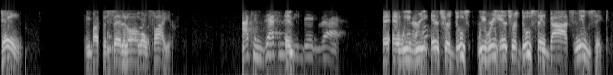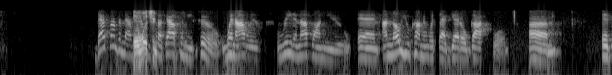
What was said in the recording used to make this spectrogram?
game. I'm about to set it all on fire. I can definitely dig that. and, and we And reintroduce we reintroducing God's music. That's something that And really what you- stuck out to me too when I was reading up on you, and I know you coming with that ghetto gospel. Um, it's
